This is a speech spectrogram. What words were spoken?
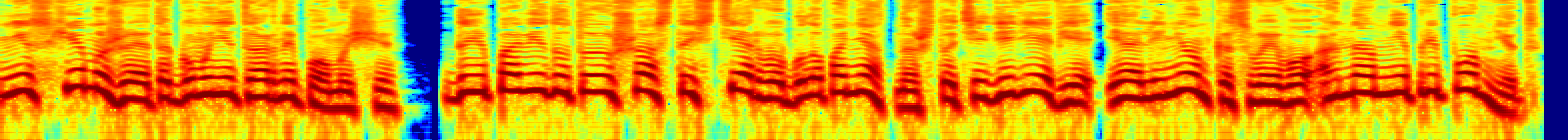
«Не схема же это гуманитарной помощи. Да и по виду той ушастой стервы было понятно, что те деревья и олененка своего она мне припомнит».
